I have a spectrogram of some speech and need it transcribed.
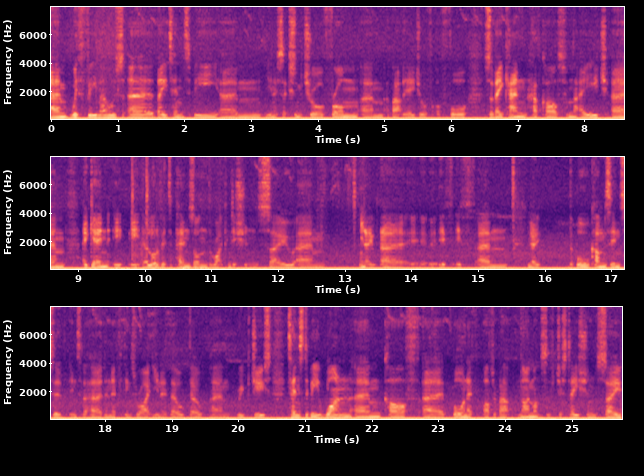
Um, with females, uh, they tend to be um, you know sexually mature from um, about the age of, of four, so they can have calves from that age. Um, again, it, it, a lot of it depends on the right conditions. So um, you know uh, if, if um, you know the ball comes into into the herd and everything's right, you know they'll they'll um, reproduce. Tends to be one um, calf uh, born after about nine months of gestation. So.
